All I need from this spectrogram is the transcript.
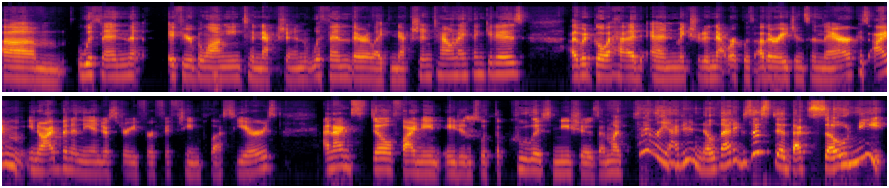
um, within if you're belonging to Nexion within their like Nexion town, I think it is, I would go ahead and make sure to network with other agents in there because I'm, you know, I've been in the industry for 15 plus years and I'm still finding agents with the coolest niches. I'm like, really? I didn't know that existed. That's so neat.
